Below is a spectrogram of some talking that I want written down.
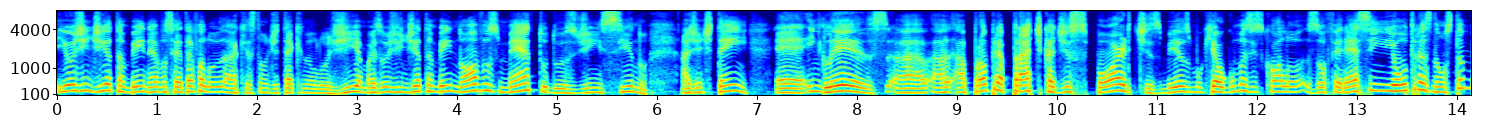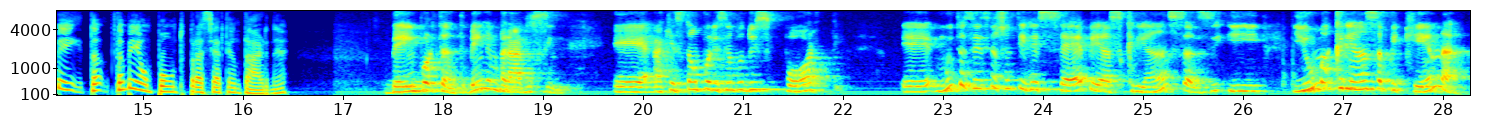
E hoje em dia também, né, você até falou a questão de tecnologia, mas hoje em dia também novos métodos de ensino. A gente tem é, inglês, a, a, própria prática de esportes mesmo, que algumas escolas oferecem e outras não. Também, também é um ponto para se atentar, né? Bem importante, bem lembrado, sim. É, a questão, por exemplo, do esporte. É, muitas vezes a gente recebe as crianças e, e uma criança pequena,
